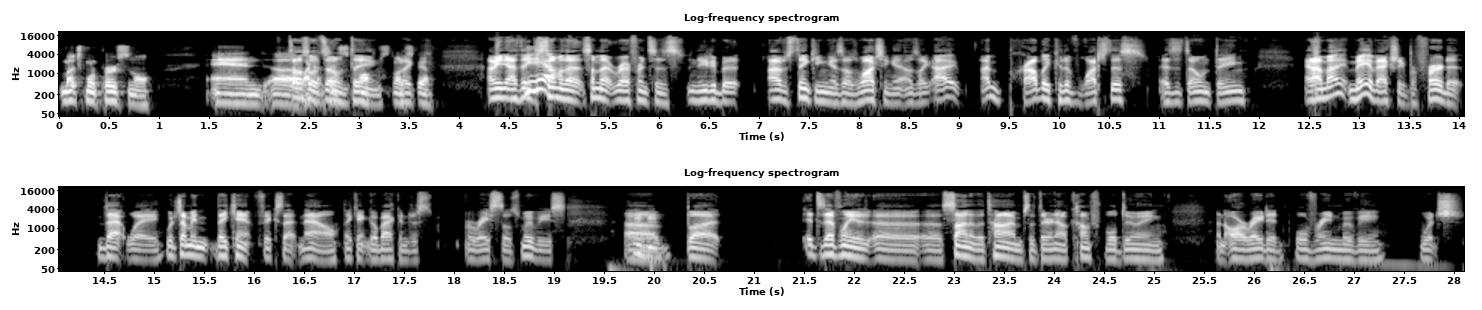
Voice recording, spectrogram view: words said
much more personal and uh, it's also like its own thing. like, I mean, I think yeah. some of that some of that references needed, but I was thinking as I was watching it, I was like, I I probably could have watched this as its own thing, and I might may have actually preferred it that way. Which I mean, they can't fix that now. They can't go back and just erase those movies. Uh, mm-hmm. But it's definitely a, a sign of the times that they're now comfortable doing an R-rated Wolverine movie which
